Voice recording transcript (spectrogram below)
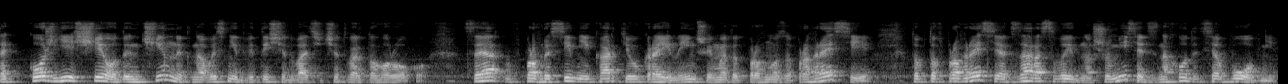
Також є ще один чинник навесні 2024 року. Це в прогресивній карті України, інший метод прогнозу прогресії. Тобто в прогресіях зараз видно, що місяць знаходиться в Овні.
